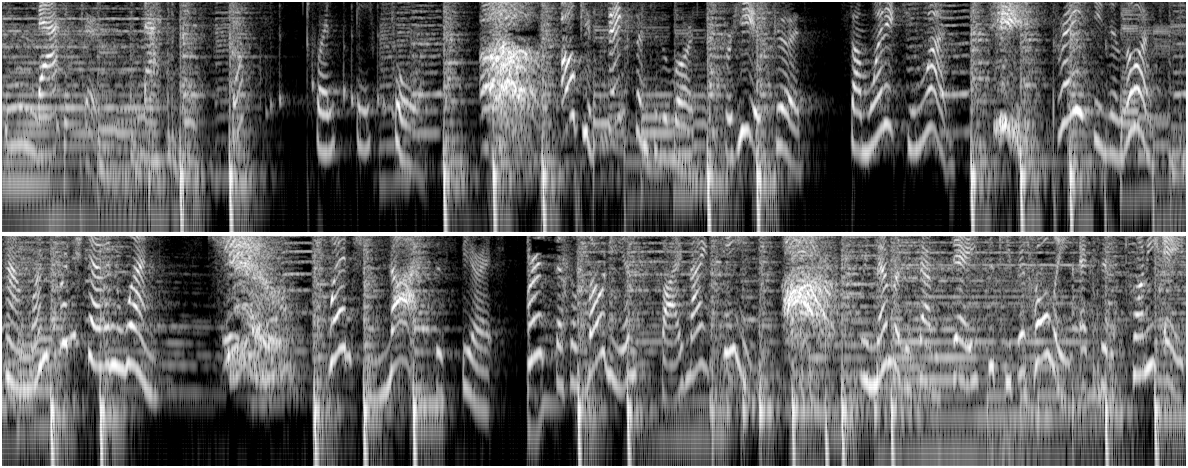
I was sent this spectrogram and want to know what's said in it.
two masters. Matthew 6 24. O. Oh, give thanks unto the Lord, for he is good. Psalm 118 1. P. Praise ye the Lord. Psalm 147 1. Q. Not the spirit. 1 Thessalonians 5:19. R. Remember the Sabbath day to keep it holy. Exodus 28.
